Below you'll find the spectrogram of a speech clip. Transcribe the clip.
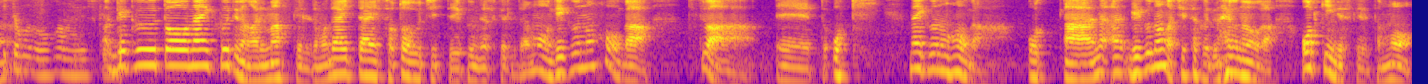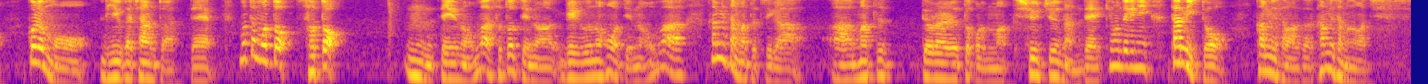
行ったことわかんないですけど。下空と内空っていうのがありますけれども、大体外内っていくんですけれども、下空の方が、実は、えっ、と、大きい。内空の方が、おあなあ下空の方が小さくて内空の方が大きいんですけれども、これも理由がちゃんとあって、もともと外、うん、っていうのは、外っていうのは、下空の方っていうのは、神様たちがあ祀ってておられるところの、まあ、集中なんで、基本的に民と神様だったら神様の町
